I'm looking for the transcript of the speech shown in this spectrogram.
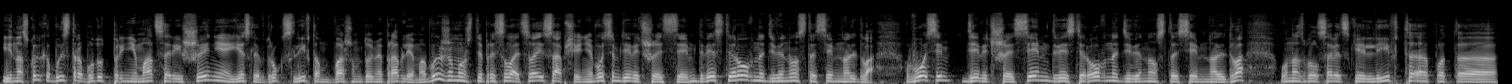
и насколько быстро будут приниматься решения, если вдруг с лифтом в вашем доме проблема. Вы же можете присылать свои сообщения 8967 200 ровно 9702. 8967 200 ровно 9702. У нас был советский лифт э, под э,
